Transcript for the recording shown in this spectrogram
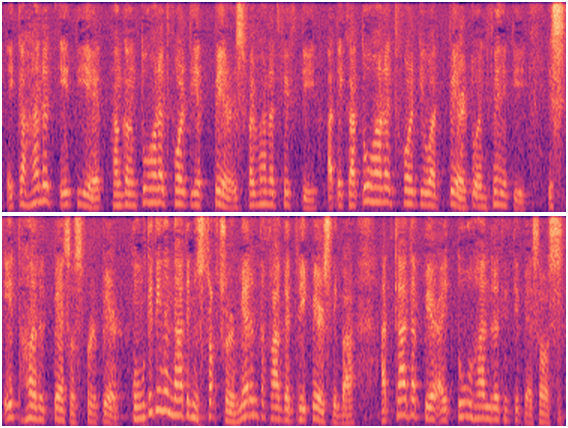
Ika 188 hanggang 248 pair is 550 at ika 241 pair to infinity is 800 pesos per pair. Kung titingnan natin yung structure, meron ka kagad 3 pairs, di ba? At kada pair ay 250 pesos.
